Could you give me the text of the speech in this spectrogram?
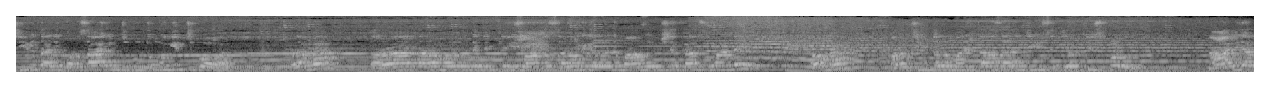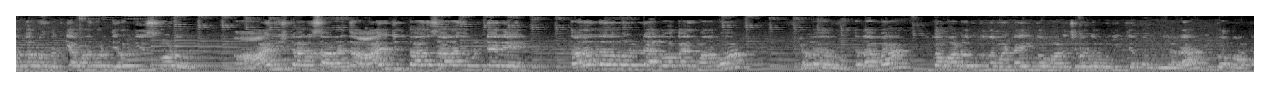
జీవితాన్ని కొనసాగించుకుంటూ ముగించుకోవాలి. కదమ్మా? తరతరముల నుండి నిత్య నివాస స్థలానికి వెళ్ళాలంటే మామూలు విషయం కాదు అండి అవునా? మన జీవితంలో మన ఇష్టానుసారం జీవిస్తే దేవుడు తీసుకోడు. నాది అనుకో మనం కూడా దేవుడు తీసుకోడు. ఆయన ఇష్టానుసారంగా ఆయన చిత్తానుసారంగా ఉంటేనే తరతరములు ఉంటే ఆ లోకానికి మనము వెళ్ళగలం కదమ్మా? ఇంకో మాట వదుకుందామంటే ఇంకో మాట చివరిగా ముగించేద్దాం కదా ఇంకో మాట.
